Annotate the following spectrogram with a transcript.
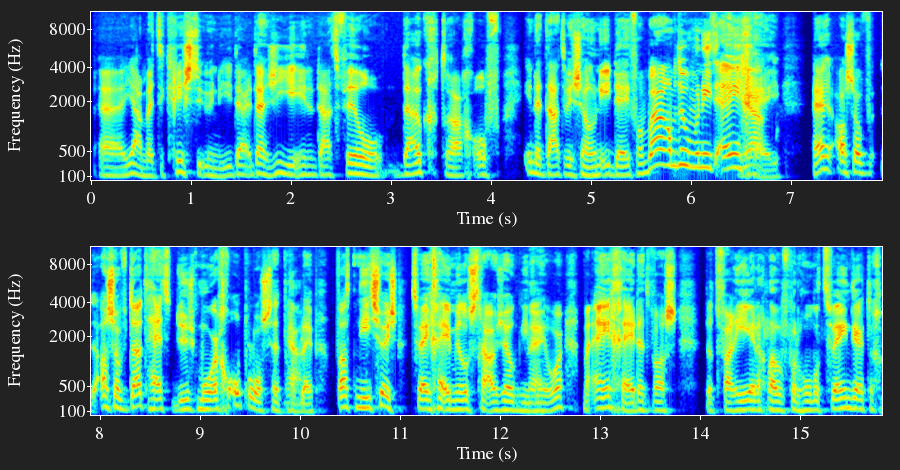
eh, ja, met de ChristenUnie, daar, daar zie je inderdaad veel duikgedrag of inderdaad weer zo'n idee van waarom doen we niet 1G? Ja. Hè, alsof, alsof dat het dus morgen oplost, het probleem. Wat niet zo is. 2G inmiddels trouwens ook niet meer hoor. Maar 1G, dat, was, dat varieerde geloof ik van 132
